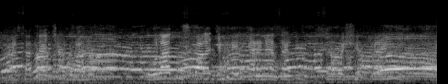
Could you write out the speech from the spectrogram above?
हा सध्या चालू आहे ओला दुष्काळ जाहीर करण्यासाठी सर्व शेतकऱ्यांनी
